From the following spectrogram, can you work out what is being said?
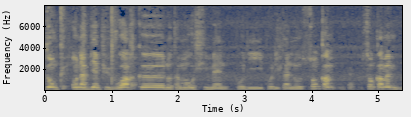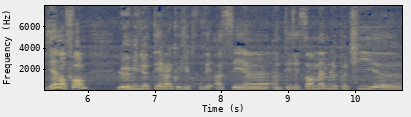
Donc on a bien pu voir que notamment Oshimen, Poli, Politano sont quand, même bien en forme. Le milieu de terrain que j'ai trouvé assez euh, intéressant, même le petit euh,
